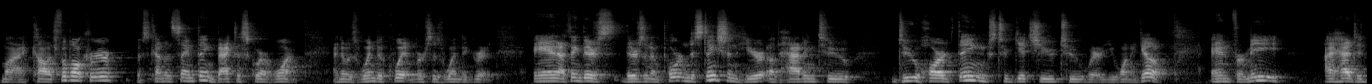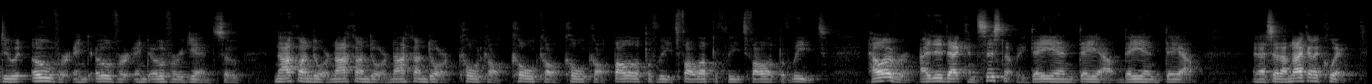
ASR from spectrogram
my college football career, it was kind of the same thing, back to square one. And it was when to quit versus when to grit. And I think there's there's an important distinction here of having to do hard things to get you to where you want to go. And for me, I had to do it over and over and over again. So knock on door, knock on door, knock on door, cold call, cold call, cold call, follow up with leads, follow up with leads, follow up with leads. However, I did that consistently, day in, day out, day in, day out. And I said, I'm not going to quit.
